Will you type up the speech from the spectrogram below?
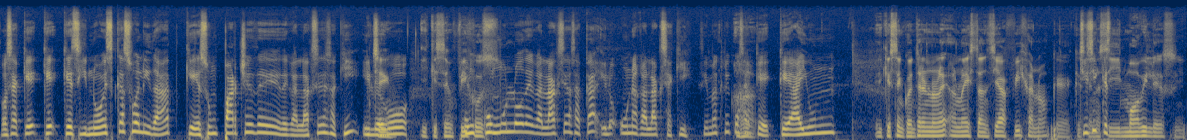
O sea, que, que, que si no es casualidad que es un parche de, de galaxias aquí y luego y que estén un fijos cúmulo de galaxias acá y luego una galaxia aquí. ¿Sí me explico? O sea, que, que hay un... y que se encuentren a una, a una distancia fija, ¿no? Que, que Sí, sí, que- inmóviles. y-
